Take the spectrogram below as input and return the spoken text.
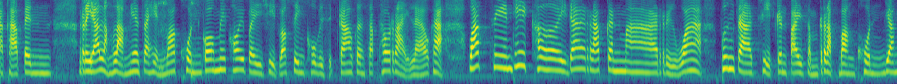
นะคะ เป็นระยะหลังๆเนี่ยจะเห็นว่าคนก็ไม่ค่อยไปฉีดวัคซีนโควิด -19 กันสักเท่าไหร่แล้วค่ะ วัคซีนที่เคยได้รับกันมา หรือว่าเพิ่งจะฉีดกันไปสำหรับบางคนยัง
